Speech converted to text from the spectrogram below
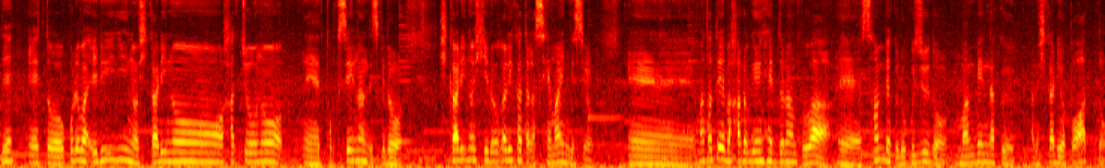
で、えーと、これは LED の光の波長の、えー、特性なんですけど光の広がり方が狭いんですよ、えー、まあ、例えばハロゲンヘッドランプは、えー、360度まんべんなくあの光をポワッと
